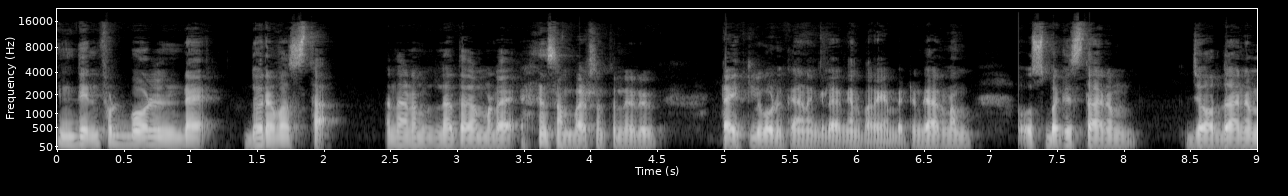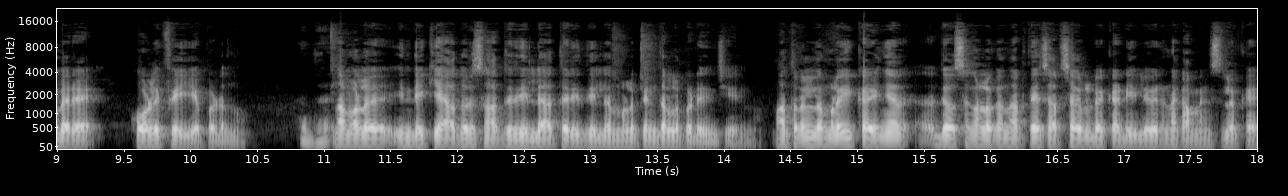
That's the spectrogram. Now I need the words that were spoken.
ഇന്ത്യൻ ഫുട്ബോളിന്റെ ദുരവസ്ഥ എന്നാണ് ഇന്നത്തെ നമ്മുടെ സംഭാഷണത്തിനൊരു ടൈറ്റിൽ കൊടുക്കുകയാണെങ്കിൽ അങ്ങനെ പറയാൻ പറ്റും. കാരണം ഉസ്ബെക്കിസ്ഥാനും ജോർദാനും വരെ ക്വാളിഫൈ ചെയ്യപ്പെടുന്നു. നമ്മൾ ഇന്ത്യയ്ക്ക് യാതൊരു സാധ്യത ഇല്ലാത്ത രീതിയിൽ നമ്മൾ പിന്തള്ളപ്പെടുകയും ചെയ്യുന്നു. മാത്രമല്ല നമ്മൾ ഈ കഴിഞ്ഞ ദിവസങ്ങളിലൊക്കെ നടത്തിയ ചർച്ചകളുടെ അടിയിൽ വരുന്ന കമൻസിലൊക്കെ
